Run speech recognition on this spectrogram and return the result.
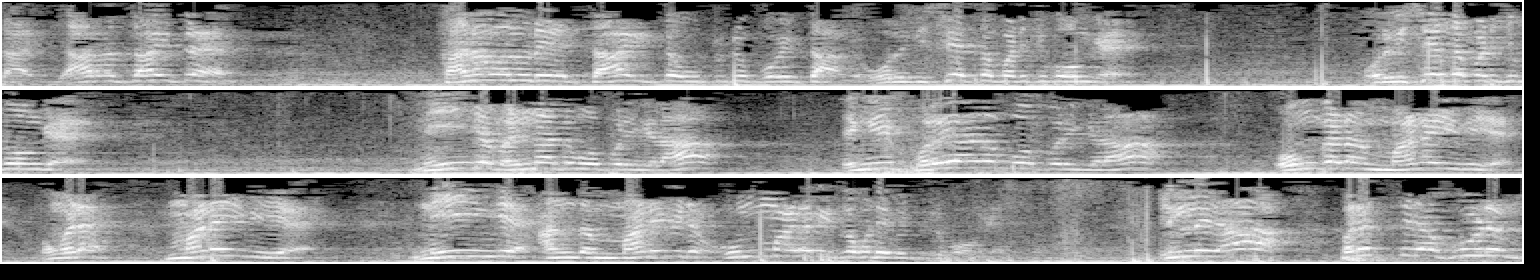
தாய் யார தாய்ட்ட? கணவனுடைய தாய்கிட்ட விட்டுட்டு போயிட்டாங்க. ஒரு விஷயத்தை படிச்சுக்கோங்க ஒரு விஷயத்தை படிச்சுக்கோங்க நீங்க வெளிநாட்டு போறீங்களா? எங்கேயும் பிரயாணம் போக போறீங்களா? உங்களோட மனைவிய உங்களோட மனைவிய நீங்க அந்த மனைவிட உம்மள வீட்டுல கொண்டு விட்டுட்டு போங்க. இல்லையா? பிரச்சனை கூடும்.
